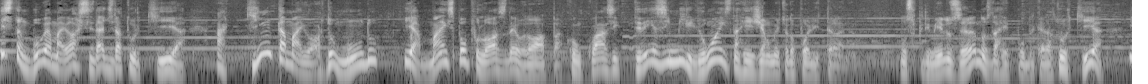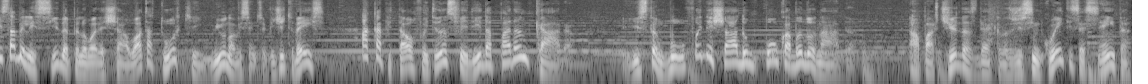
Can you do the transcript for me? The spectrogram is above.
Istambul é a maior cidade da Turquia, a quinta maior do mundo e a mais populosa da Europa, com quase 13 milhões na região metropolitana. Nos primeiros anos da República da Turquia, estabelecida pelo Marechal Atatürk em 1923, a capital foi transferida para Ankara e Istambul foi deixada um pouco abandonada. A partir das décadas de 50 e 60,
